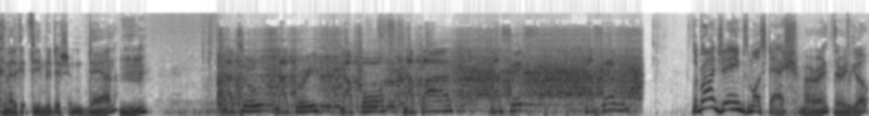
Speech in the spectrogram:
Connecticut themed edition. Dan. Mm-hmm. Not two, not three, not four, not five, not six, not seven. LeBron James mustache. All right, there you go.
